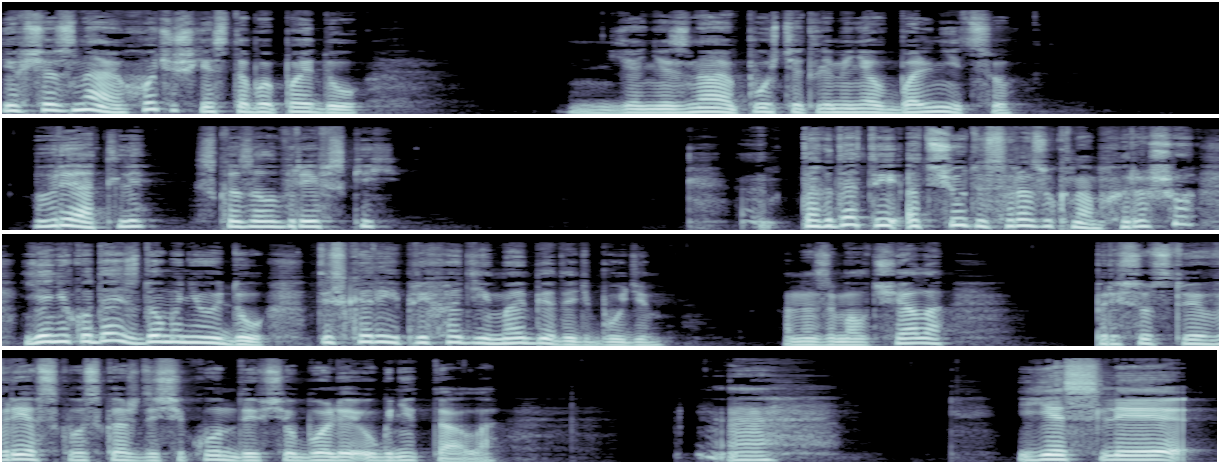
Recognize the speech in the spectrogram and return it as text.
Я все знаю. Хочешь, я с тобой пойду?» «Я не знаю, пустят ли меня в больницу». «Вряд ли», — сказал Вревский. «Тогда ты отсюда сразу к нам, хорошо? Я никуда из дома не уйду. Ты скорее приходи, мы обедать будем». Она замолчала. Присутствие Вревского с каждой секундой все более угнетало. «Если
